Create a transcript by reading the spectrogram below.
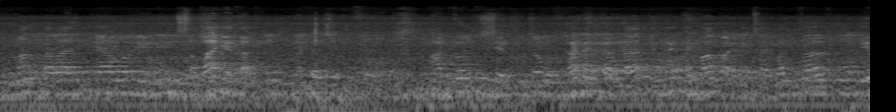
विमानतळाच्यावर येऊन सभा घेतात. अटल सेतूचं उद्घाटन करतात आणि दिबा पाटील साहेबांचं हे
